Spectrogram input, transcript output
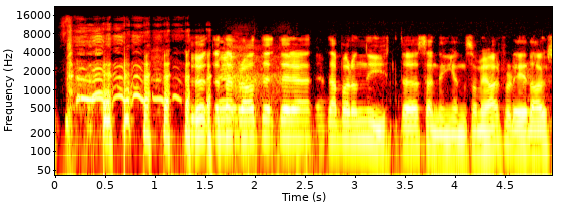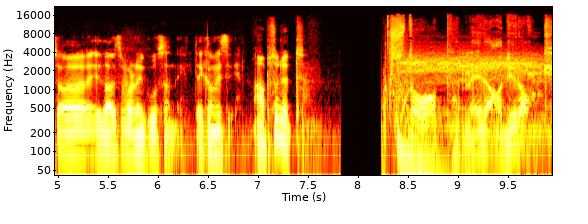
Du, dette er bra. Det, dere, det er bare å nyte sendingen som vi har, Fordi i dag, så, i dag så var det en god sending. Det kan vi si. Absolutt. Stå opp med Radio Rock.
